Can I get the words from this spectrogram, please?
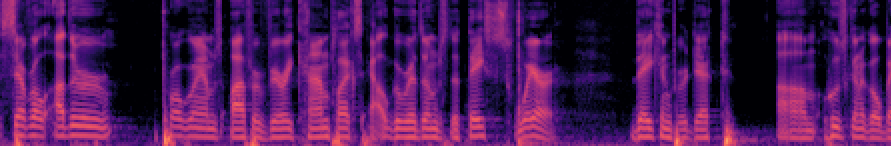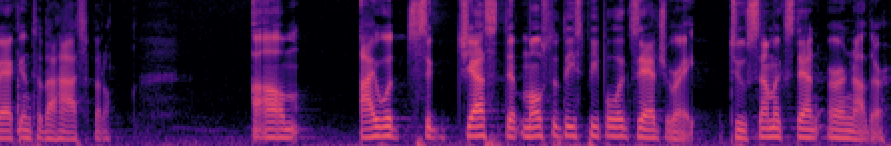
Several other programs offer very complex algorithms that they swear they can predict um, who's going to go back into the hospital. Um, I would suggest that most of these people exaggerate to some extent or another.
